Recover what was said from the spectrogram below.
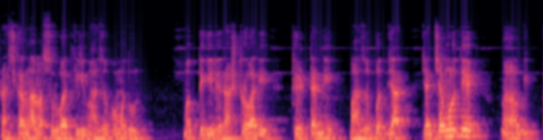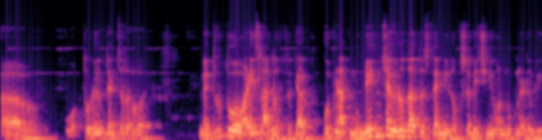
राजकारणाला सुरुवात केली भाजपमधून मग ते गेले राष्ट्रवादी. थेट त्यांनी भाजपत ज्या ज्यांच्यामुळं ते थोडं त्यांचं नेतृत्व वाढीस लागलं होतं त्या गोपीनाथ मुंडेंच्या विरोधातच त्यांनी लोकसभेची निवडणूक लढवली.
